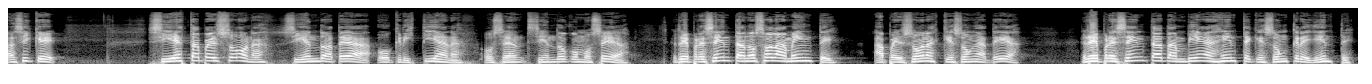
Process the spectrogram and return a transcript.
Así que si esta persona, siendo atea o cristiana, o sea, siendo como sea, representa no solamente a personas que son ateas, representa también a gente que son creyentes,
